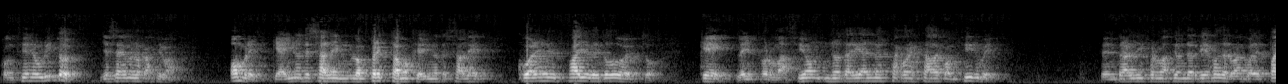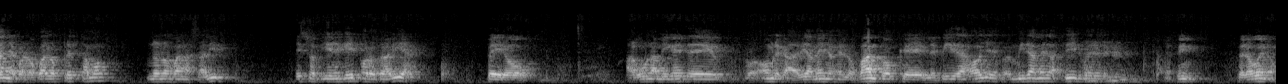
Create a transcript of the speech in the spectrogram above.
Con 100 euritos ya sabemos lo que ha firmado. Hombre, que ahí no te salen los préstamos, que ahí no te sale cuál es el fallo de todo esto. Que la información notarial no está conectada con CIRBE, Central de Información de Riesgos del Banco de España, con lo cual los préstamos no nos van a salir. Eso tiene que ir por otra vía. Pero algún amiguete, hombre, cada día menos en los bancos, que le pida, oye, pues mírame la firme, en fin. Pero bueno,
